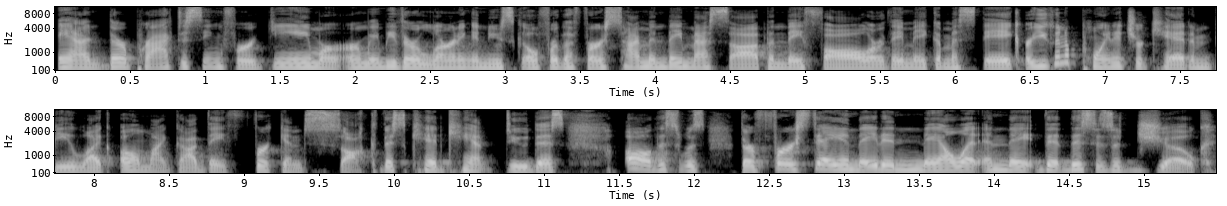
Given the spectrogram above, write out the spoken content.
and they're practicing for a game or, or maybe they're learning a new skill for the first time and they mess up and they fall or they make a mistake? Are you going to point at your kid and be like, oh my God, they freaking suck. This kid can't do this. Oh, this was their first day and they didn't nail it and they, this is a joke.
